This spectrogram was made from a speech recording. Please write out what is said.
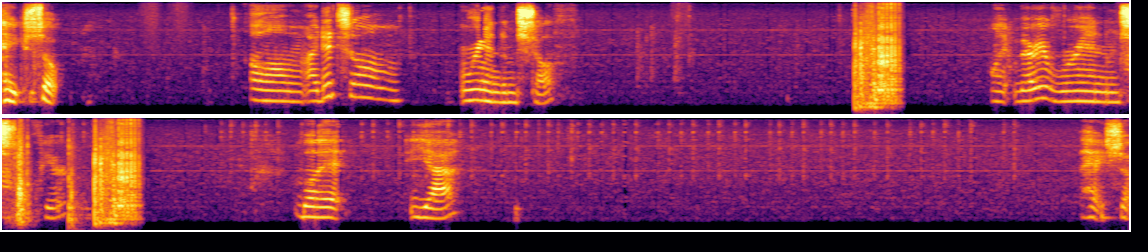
Hey, so, um, I did some random stuff. Like, very random stuff here. But, yeah. Hey, so,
